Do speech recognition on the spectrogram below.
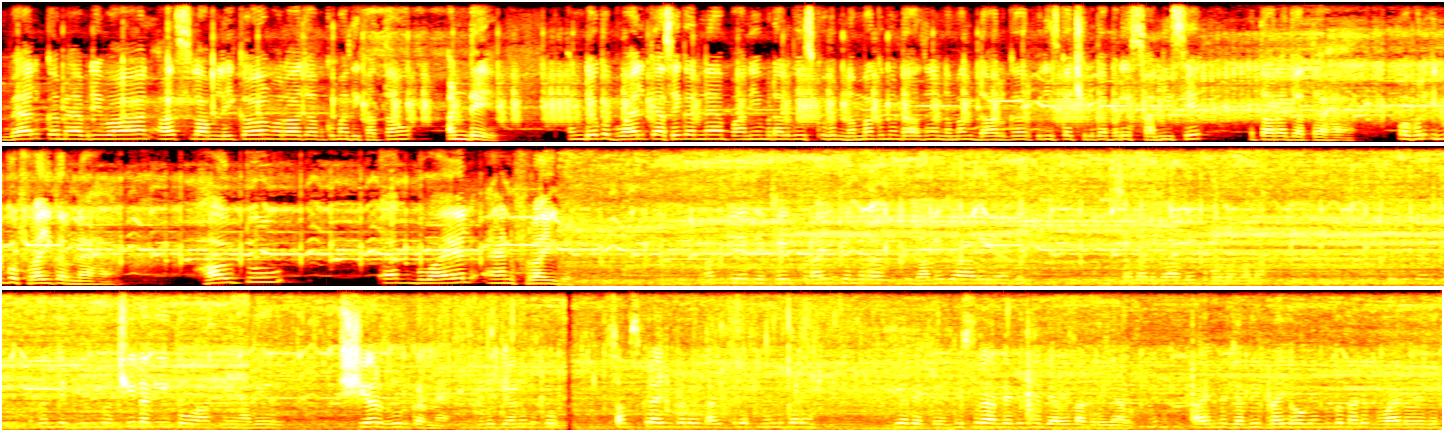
Welcome every one السلام علیکم اور آج آپ کو میں دکھاتا ہوں انڈے. انڈے کو بوائل کیسے کرنا ہے؟ پانی میں ڈال کے اس کو پھر نمک میں ڈال دینا نمک ڈال کر پھر اس کا چھلکا بڑے آسانی سے اتارا جاتا ہے. اور پھر ان کو فرائی کرنا ہے. How to egg boil and fried اب یہ دیکھیں کڑھائی کے اندر ڈالے جا رہے ہیں. انڈے مسالہ لگا کے، پکوڑا والا. اگر یہ ویڈیو اچھی لگی تو آپ نے آگے شیئر ضرور کرنا ہے۔ میرے چینل کو سبسکرائب کریں، لائک کریں، کمنٹ کریں۔ یہ دیکھیں جس طرح انڈے کتنے پیارے لگ رہے ہیں۔ اب آئل میں جلدی فرائی ہو گئے کیونکہ پہلے بوائل ہوئے تھے۔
